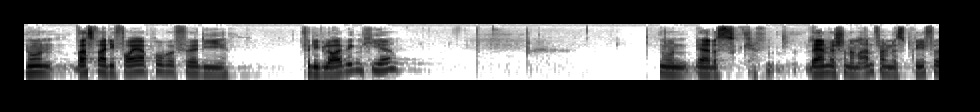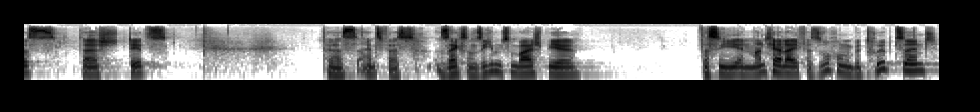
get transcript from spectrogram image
Nun, was war die Feuerprobe für die, für die Gläubigen hier? Nun, ja, das lernen wir schon am Anfang des Briefes. Da steht es, Vers 1, Vers 6 und 7 zum Beispiel, dass sie in mancherlei Versuchungen betrübt sind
